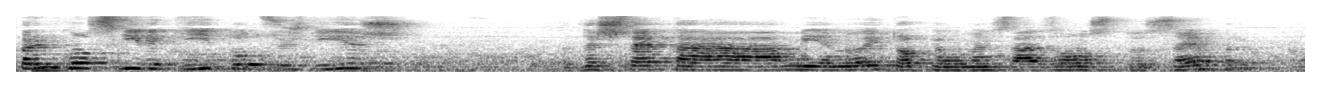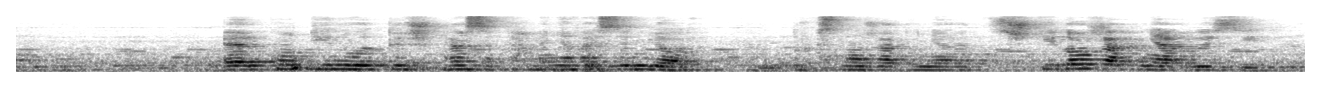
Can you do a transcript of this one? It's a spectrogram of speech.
para conseguir aqui todos os dias, das 7 à meia-noite, ou pelo menos às 11, estou sempre, eh, continuo a ter esperança que amanhã vai ser melhor, porque senão já tinha desistido ou já tinha adoecido.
